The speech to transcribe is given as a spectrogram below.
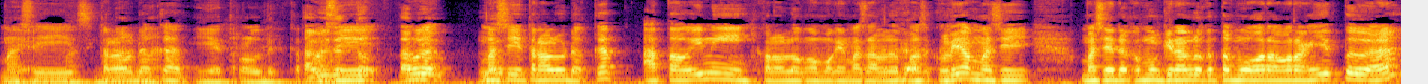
kayak masih terlalu dekat. iya terlalu dekat Tapi masih tetep- tapi lu- masih terlalu dekat atau ini kalau lo ngomongin masa lalu pas kuliah masih masih ada kemungkinan lo ketemu orang-orang itu ha?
